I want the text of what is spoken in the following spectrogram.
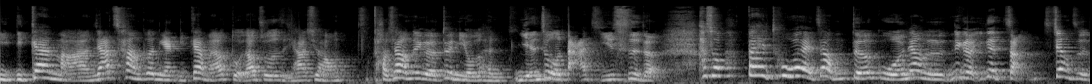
你你干嘛？人家唱歌，你你干嘛要躲到桌子底下去？好像好像那个对你有了很严重的打击似的。他说：“拜托哎，在我们德国那样子，那个一个长这样子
